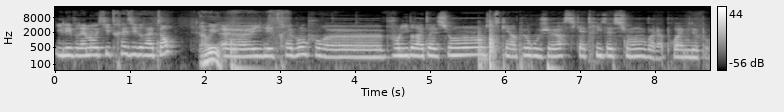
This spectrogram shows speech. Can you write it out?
Il est vraiment aussi très hydratant. Ah oui. Euh, il est très bon pour, euh, pour l'hydratation, tout ce qui est un peu rougeur, cicatrisation, voilà, problème de peau.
